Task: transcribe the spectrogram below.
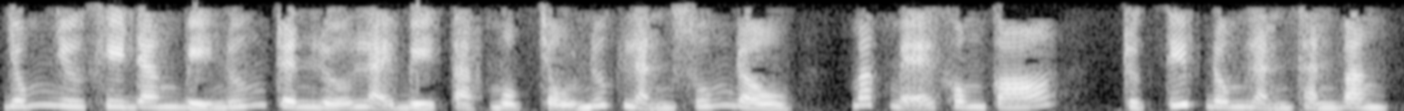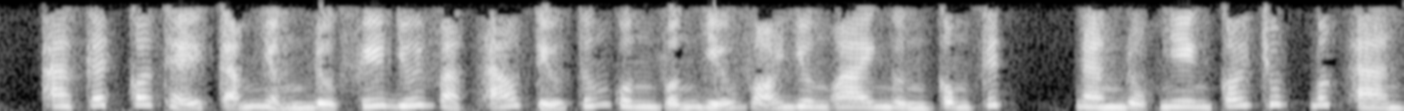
giống như khi đang bị nướng trên lửa lại bị tạt một chậu nước lạnh xuống đầu, mắt mẻ không có, trực tiếp đông lạnh thành băng. A Kết có thể cảm nhận được phía dưới vạt áo tiểu tướng quân vẫn diễu võ dương oai ngừng công kích, nàng đột nhiên có chút bất an,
